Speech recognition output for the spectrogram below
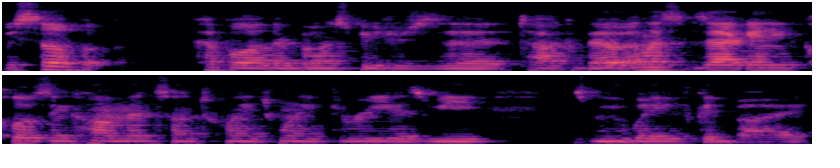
we still have a couple other bonus features to talk about. Unless Zach, any closing comments on 2023 as we as we wave goodbye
